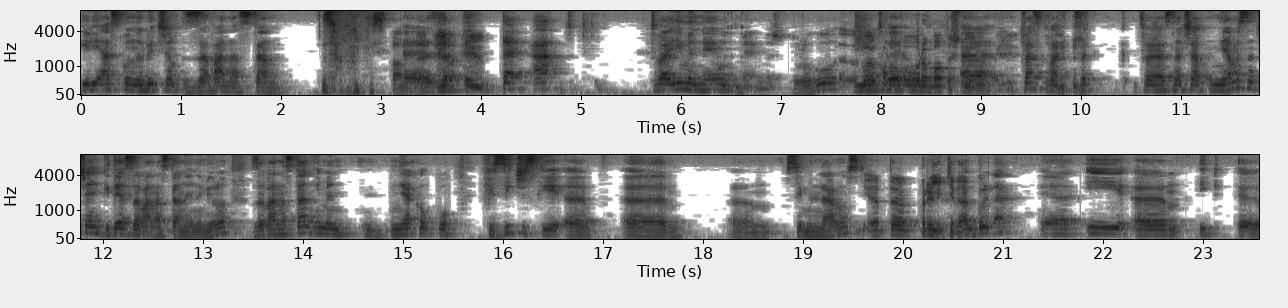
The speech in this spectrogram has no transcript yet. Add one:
Или аз го наричам Заванастан. За Афганистан, Е, да. за, е, да, а, това име не е от мен, между друго. Но е хубаво от- работещо а, име. Това, това, това, това означава, няма значение къде Заванастан е намиран. Заванастан има няколко физически е, е, семинарности. Е, Прилики, да. Да. Е, и, и е,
